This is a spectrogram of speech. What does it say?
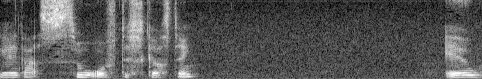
Okay, that's sort of disgusting. Ew.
